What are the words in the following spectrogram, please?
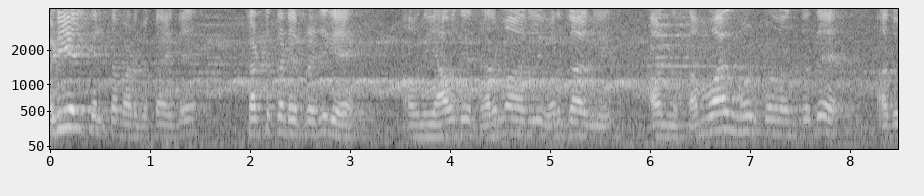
ಅಡಿಯಲ್ಲಿ ಕೆಲಸ ಮಾಡಬೇಕಾಗಿದೆ. ಕಟ್ಟು ಕಡೆ ಪ್ರಜೆಗೆ ಅವನು ಯಾವುದೇ ಧರ್ಮ ಆಗಲಿ, ವರ್ಗ ಆಗಲಿ ಅವನ್ನ ಸಮವಾಗಿ ನೋಡಿಕೊಳ್ಳುವಂಥದ್ದೇ ಅದು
